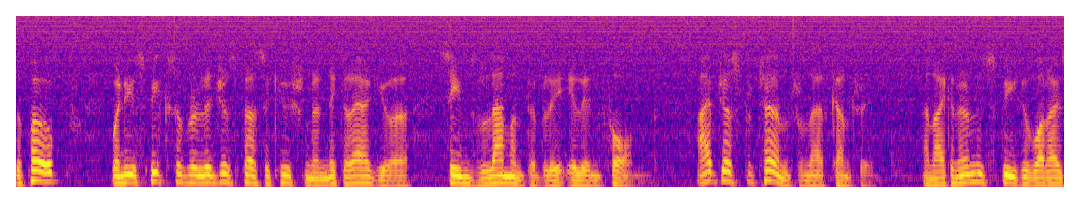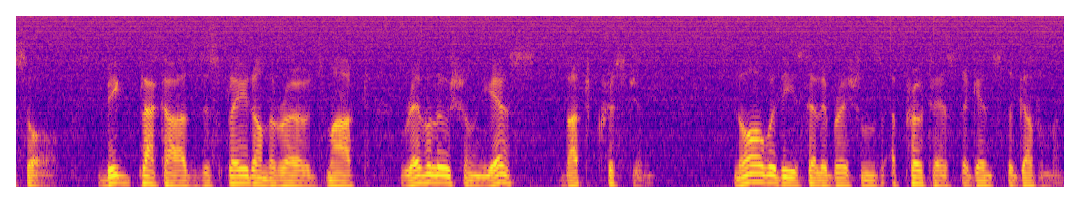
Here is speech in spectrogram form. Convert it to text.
The Pope, when he speaks of religious persecution in Nicaragua, seems lamentably ill-informed. I've just returned from that country, and I can only speak of what I saw. Big placards displayed on the roads marked, Revolution, yes, but Christian. Nor were these celebrations a protest against the government.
